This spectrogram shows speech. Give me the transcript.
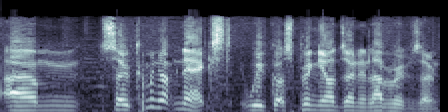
um, so coming up next, we've got Springyard Zone and Labyrinth Zone.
